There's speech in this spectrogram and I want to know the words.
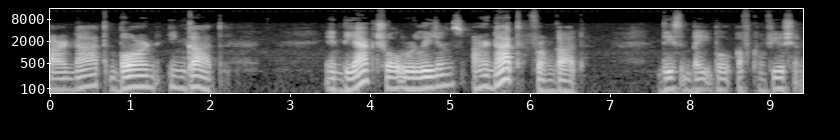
are not born in God and the actual religions are not from God. This Babel of confusion.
